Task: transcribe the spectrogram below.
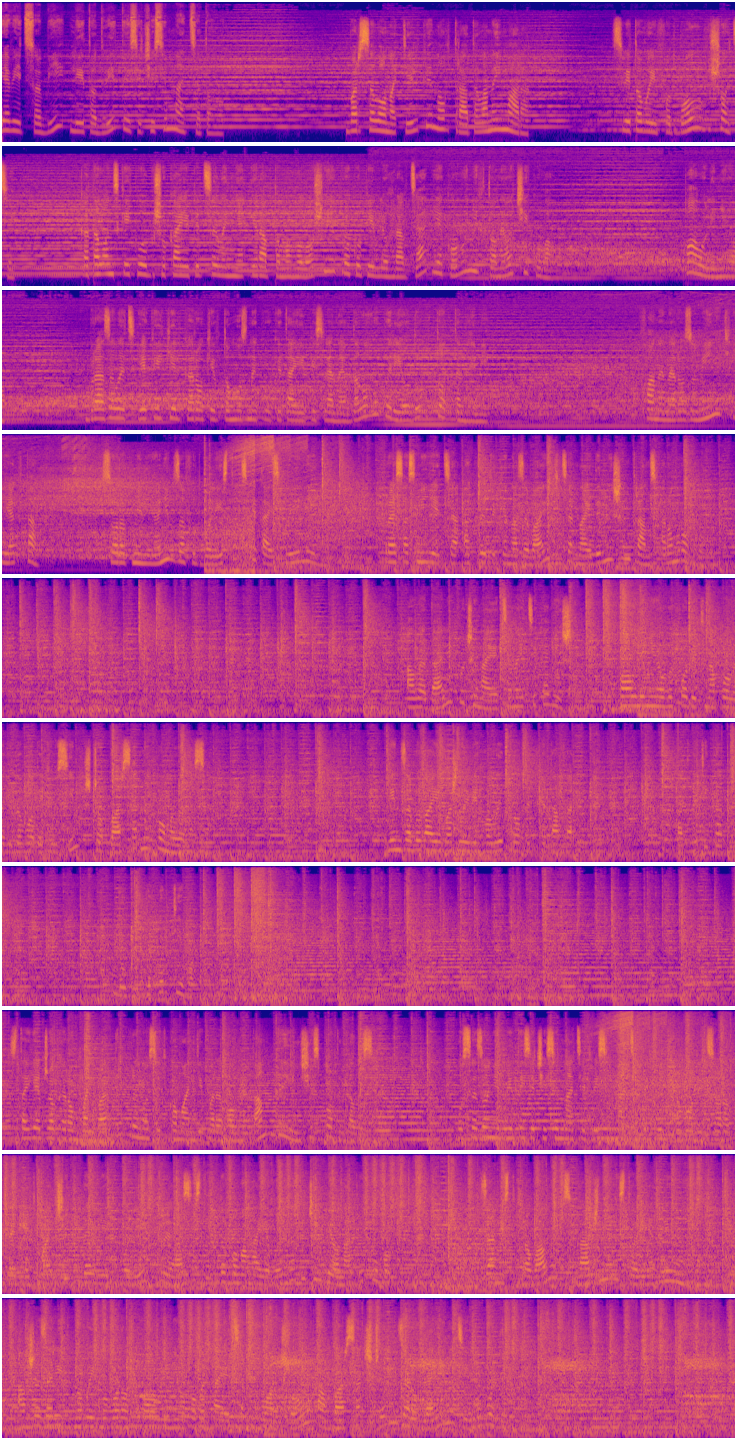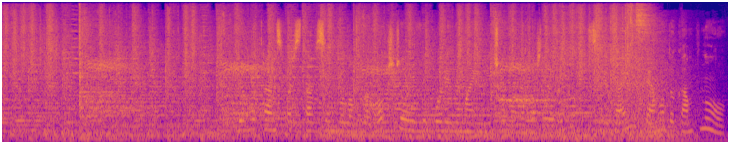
Явіть собі літо 2017-го. Барселона тільки но втратила Неймара. Світовий футбол в шоці. Каталонський клуб шукає підсилення і раптом оголошує про купівлю гравця, якого ніхто не очікував. Пауліньо. Бразилець, який кілька років тому зник у Китаї після невдалого періоду в Тоттенгемі. Фани не розуміють, як так. 40 мільйонів за футболіста з китайської ліги. Преса сміється, а критики називають це найдивнішим трансфером року. Але далі починається найцікавіше. Паулініо виходить на поле і доводить усім, що Барса не помилилася. Він забиває важливі голи проти Хетафе. Атлетіка. Дубль Депортіво. Стає джокером Вальверде, приносить команді перемоги там, де інші спотикалися. У сезоні 2017-18 він проводить 49 матчів, 9 голів, 3 асисти, допомагає виграти чемпіонат і кубок. Замість провалу справжня історія тріумфу. А вже за рік новий поворот Паулініо повертається у Гуанчжоу, а Барса ще й заробляє на цій роботі. Його трансфер став символом того, що у футболі немає нічого неможливого, злітає прямо до Камп Ноу.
